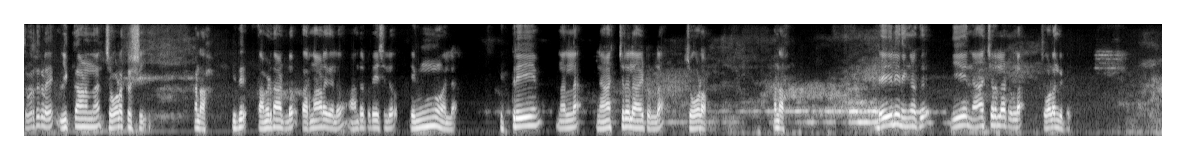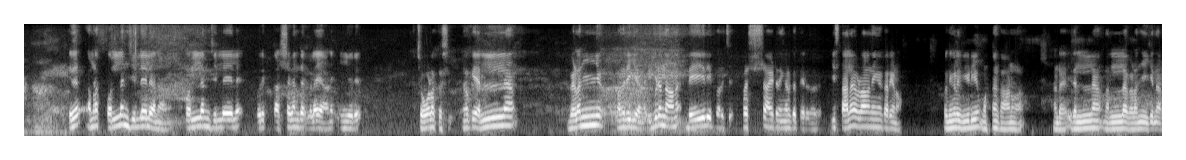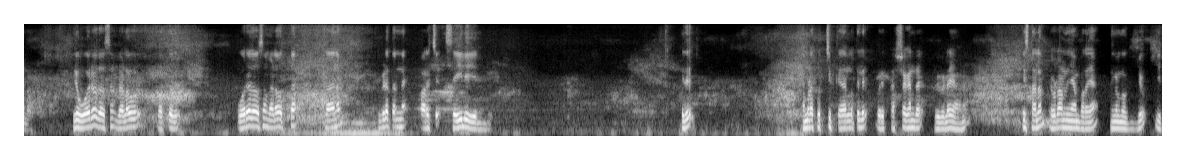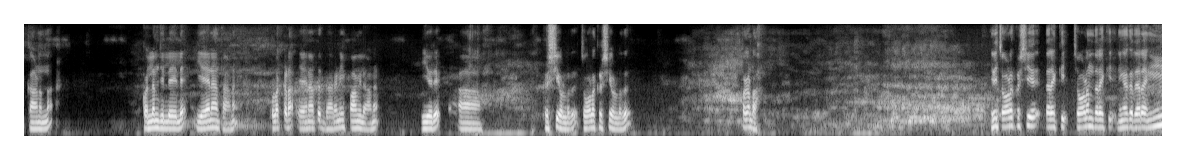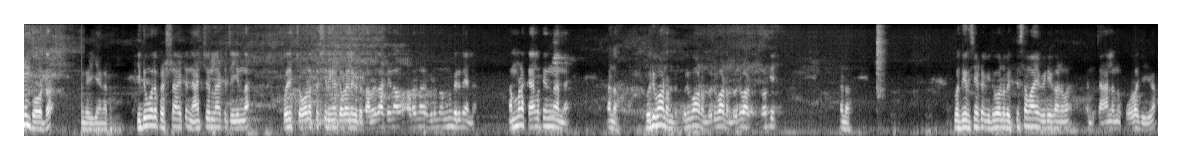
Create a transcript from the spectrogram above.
സുഹൃത്തുക്കളെ ഈ കാണുന്ന ചോള കൃഷി കണ്ട ഇത് തമിഴ്നാട്ടിലോ കർണാടകയിലോ ആന്ധ്രാപ്രദേശിലോ എങ്ങുമല്ല. ഇത്രയും നല്ല നാച്ചുറൽ ആയിട്ടുള്ള ചോളം. കണ്ട ഡെയിലി നിങ്ങൾക്ക് ഈ നാച്ചുറൽ ആയിട്ടുള്ള ചോളം കിട്ടും. ഇത് നമ്മുടെ കൊല്ലം ജില്ലയിൽ തന്നെയാണ് കൊല്ലം ജില്ലയിലെ ഒരു കർഷകന്റെ വിളയാണ് ഈ ഒരു ചോള കൃഷി നമുക്ക് എല്ലാം വിളഞ്ഞ് വന്നിരിക്കുകയാണ്. ഇവിടെ നിന്നാണ് ഡെയിലി പറിച്ച് ഫ്രഷായിട്ട് നിങ്ങൾക്ക് തരുന്നത്. ഈ സ്ഥലം എവിടെയാണെന്ന് നിങ്ങൾക്ക് അറിയണോ അപ്പോൾ നിങ്ങൾ വീഡിയോ മൊത്തം കാണുക. കണ്ടേ? ഇതെല്ലാം നല്ല വിളഞ്ഞിരിക്കുന്നുണ്ടോ. ഇത് ഓരോ ദിവസം വിളവ് ഒത്തത്. ഓരോ ദിവസം വിളവൊത്ത സാധനം ഇവിടെ തന്നെ പറിച്ച് സെയിൽ ചെയ്യുന്നുണ്ട്. ഇത് നമ്മുടെ കൊച്ചു കേരളത്തിൽ ഒരു കർഷകന്റെ ഒരു വിളയാണ്. ഈ സ്ഥലം എവിടെയാണെന്ന് ഞാൻ പറയാം. നിങ്ങൾ നോക്കിക്കോ. ഈ കാണുന്ന കൊല്ലം ജില്ലയിലെ ഏനാത്താണ്. കുളക്കട ഏനാത്ത് ധരണി ഫാമിലാണ് ഈ ഒരു ചോള കൃഷിയുള്ളത്. അപ്പം കണ്ടോ? ഇനി ചോളകൃഷി തിരക്കി ചോളം തിരക്കി നിങ്ങൾക്ക് വേറെ എങ്ങും പോകണ്ട. കഴിക്കാൻ കേട്ടോ. ഇതുപോലെ ഫ്രഷായിട്ട് നാച്ചുറലായിട്ട് ചെയ്യുന്ന ഒരു ചോള കൃഷി നിങ്ങൾക്ക് അവിടെ കിട്ടും. തമിഴ്നാട്ടിൽ നിന്ന് അവിടെ നിന്ന് ഇവിടെ നിന്നൊന്നും വരുന്നതല്ല. നമ്മുടെ കേരളത്തിൽ നിന്ന് തന്നെ. കണ്ടോ? ഒരുപാടുണ്ട് ഒരുപാടുണ്ട് ഒരുപാടുണ്ട് ഒരുപാട് നോക്കി. കണ്ടോ? അപ്പോൾ തീർച്ചയായിട്ടും ഇതുപോലുള്ള വ്യത്യസ്തമായ വീഡിയോ കാണുവാൻ എന്റെ ചാനലൊന്ന് ഫോളോ ചെയ്യുക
